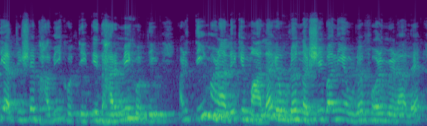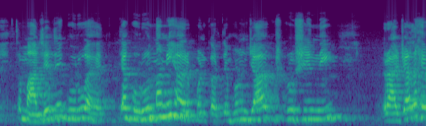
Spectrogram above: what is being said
ती अतिशय भाविक होती ती धार्मिक होती. आणि ती म्हणाली की मला एवढं नशिबाने एवढं फळ मिळालं आहे तर माझे जे गुरु आहेत त्या गुरूंना मी हे अर्पण करते. म्हणून ज्या ऋषींनी राजाला हे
